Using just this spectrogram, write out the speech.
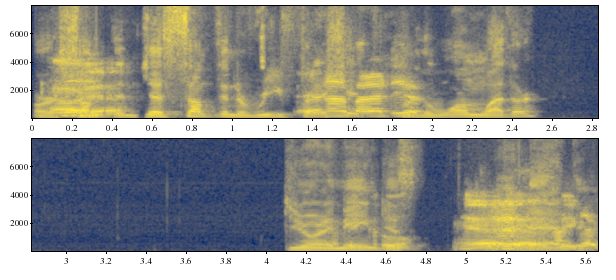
Or Oh, something, yeah. just something to refresh Not it for the warm weather. Do you know what I That'd mean? cool. Just Yeah, yeah,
